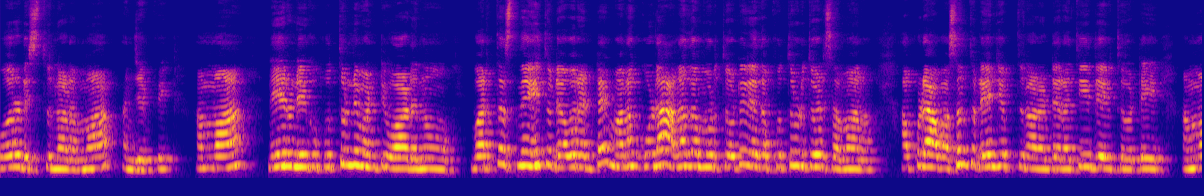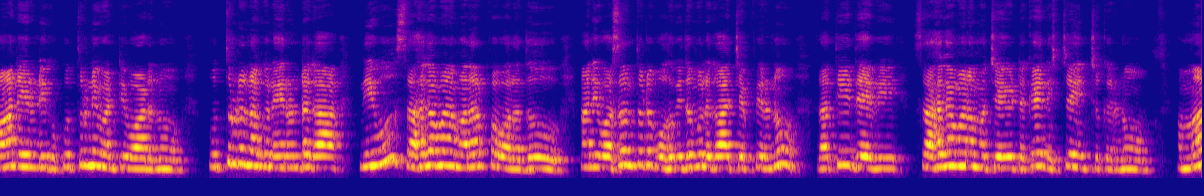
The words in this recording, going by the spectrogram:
ఓరడిస్తున్నాడమ్మా అని చెప్పి అమ్మా నేను నీకు పుత్రుని వంటి వాడను. భర్త స్నేహితుడు ఎవరంటే మనకు కూడా అన్నదమ్ముడితోటి లేదా పుత్రుడితోటి సమానం. అప్పుడు ఆ వసంతుడు ఏం చెప్తున్నాడంటే రతీదేవితోటి అమ్మా నేను నీకు పుత్రుని వంటి వాడను. పుత్రుడు నాకు నేనుండగా నీవు సహగమన మనర్పవలదు అని వసంతుడు బహు విధములుగా చెప్పినను రతీదేవి సహగమనము చేయుటకే నిశ్చయించుకును అమ్మా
